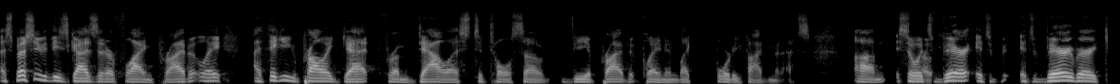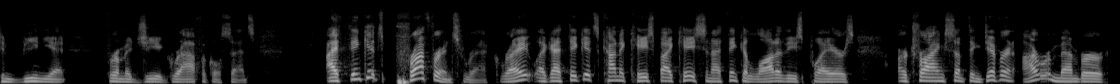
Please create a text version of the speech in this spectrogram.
especially with these guys that are flying privately. I think you could probably get from Dallas to Tulsa via private plane in like 45 minutes. Um, so it's okay. very, it's, it's very, very convenient from a geographical sense. I think it's preference, Rick, right? Like I think it's kind of case by case. And I think a lot of these players are trying something different. I remember,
